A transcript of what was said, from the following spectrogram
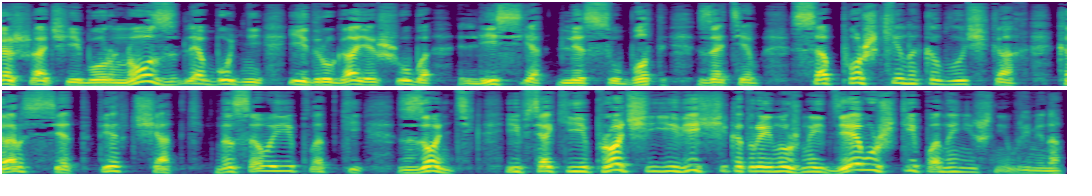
кошачий бурнус для будней и другая шуба лисья для субботы, затем сапожки на каблучках, корсет, перчатки, носовые платки, зонтик и всякие прочие вещи, которые нужны девушке по нынешним временам.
